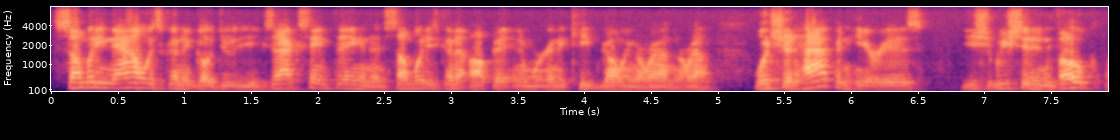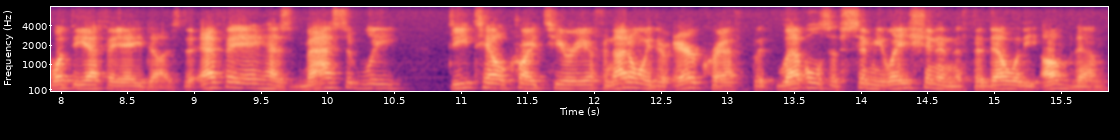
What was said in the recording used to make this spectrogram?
Somebody now is going to go do the exact same thing, and then somebody's going to up it, and we're going to keep going around and around. What should happen here is you should, we should invoke what the FAA does. The FAA has massively detailed criteria for not only their aircraft, but levels of simulation and the fidelity of them.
